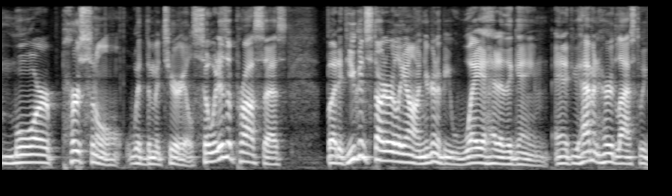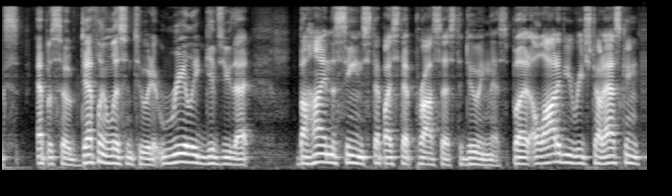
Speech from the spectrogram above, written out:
more personal with the material. So it is a process, but if you can start early on, you're going to be way ahead of the game. And if you haven't heard last week's episode, definitely listen to it. It really gives you that behind the scenes, step by step process to doing this. But a lot of you reached out asking,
